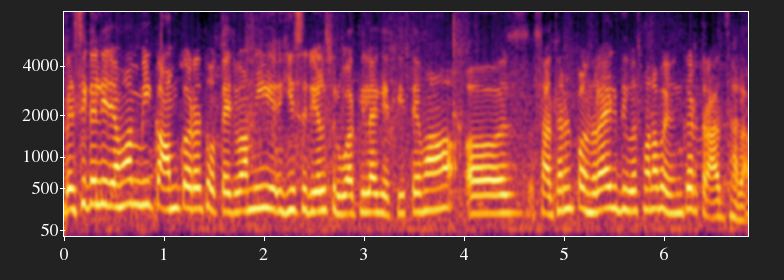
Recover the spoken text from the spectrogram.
बेसिकली जेव्हा मी काम करत होते जेव्हा मी ही सिरियल सुरुवातीला घेतली तेव्हा साधारण पंधरा एक दिवस मला भयंकर त्रास झाला.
